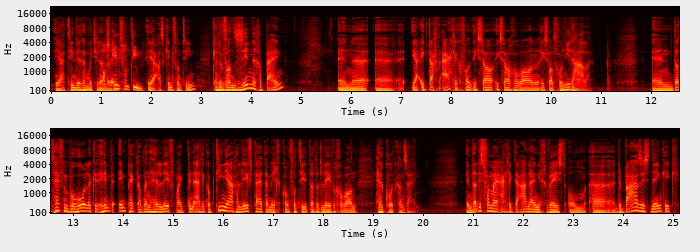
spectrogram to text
Ja, 10 liter moet je dan Als drinken. kind van 10? Ja, als kind van 10. Ik had een waanzinnige pijn. En uh, ja, ik dacht eigenlijk van, ik zou, ik, zou gewoon, ik zou het gewoon niet halen. En dat heeft een behoorlijke impact op mijn hele leven. Maar ik ben eigenlijk op tienjarige leeftijd daarmee geconfronteerd... dat het leven gewoon heel kort kan zijn. En dat is voor mij eigenlijk de aanleiding geweest om uh, de basis, denk ik...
